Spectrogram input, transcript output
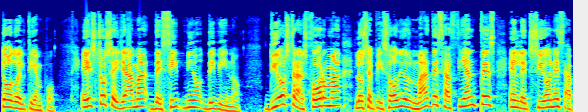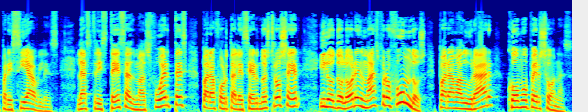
todo el tiempo. Esto se llama designio divino. Dios transforma los episodios más desafiantes en lecciones apreciables, las tristezas más fuertes para fortalecer nuestro ser y los dolores más profundos para madurar como personas.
